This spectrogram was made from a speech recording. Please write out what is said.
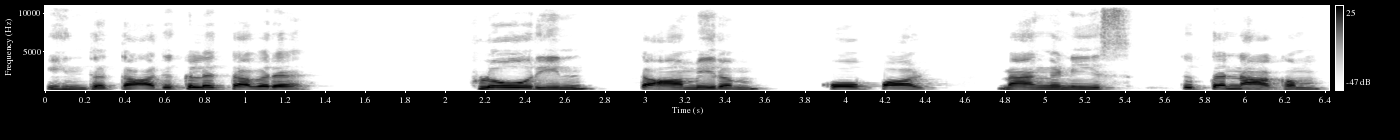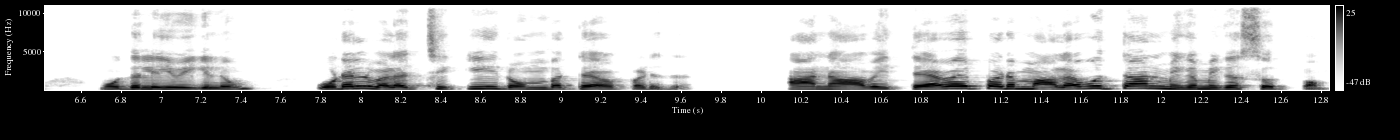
இந்த தாதுக்களை தவிர புளோரின் தாமிரம் கோபால்ட் மேங்கனீஸ் துத்தநாகம் முதலியவைகளும் உடல் வளர்ச்சிக்கு ரொம்ப தேவைப்படுது. ஆனா அவை தேவைப்படும் அளவு தான் மிக மிக சொற்பம்.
